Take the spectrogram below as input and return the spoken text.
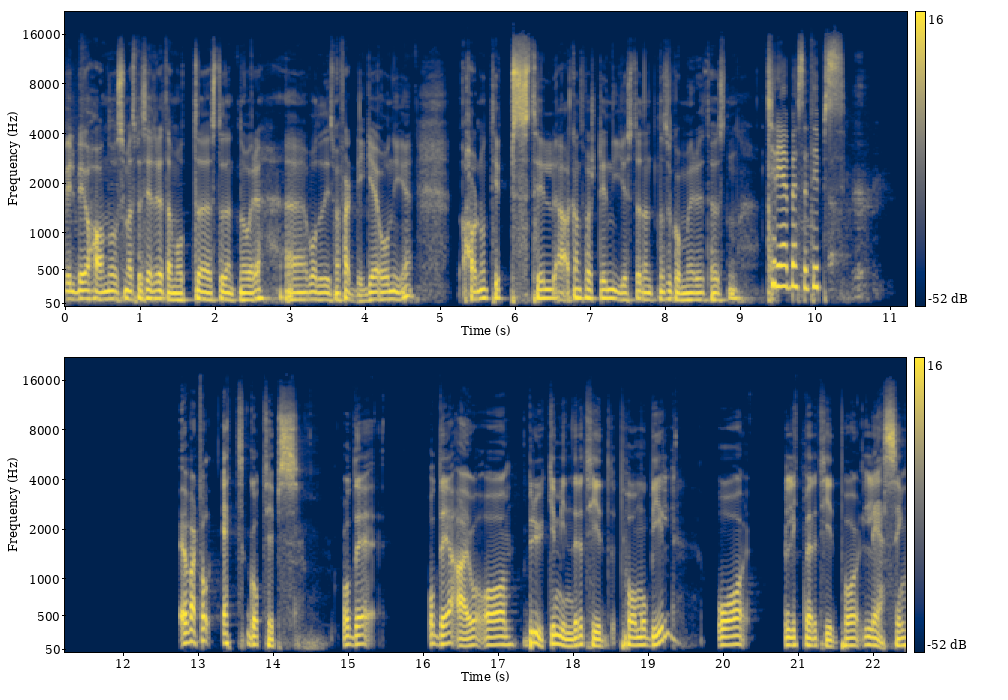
vil vi jo ha noe som er spesielt retta mot eh, studentene våre. eh, Både de som er ferdige og nye. Har du noen tips til ja, kan først de nye studentene som kommer til høsten? Tre beste tips. I hvert fall ett godt tips. Og det Og det er jo å bruke mindre tid på mobil og litt mer tid på lesing.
